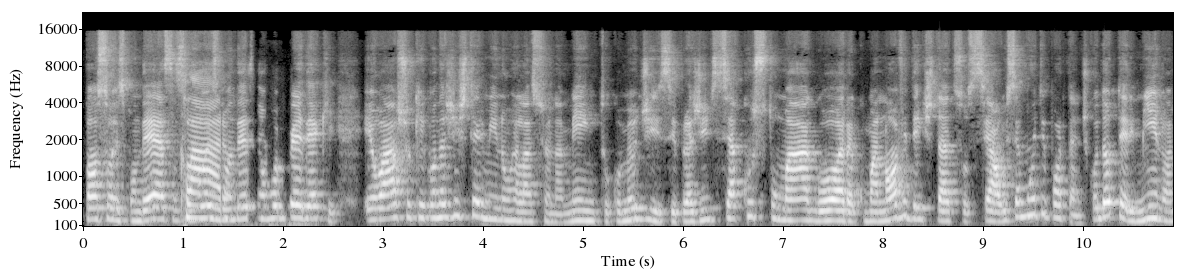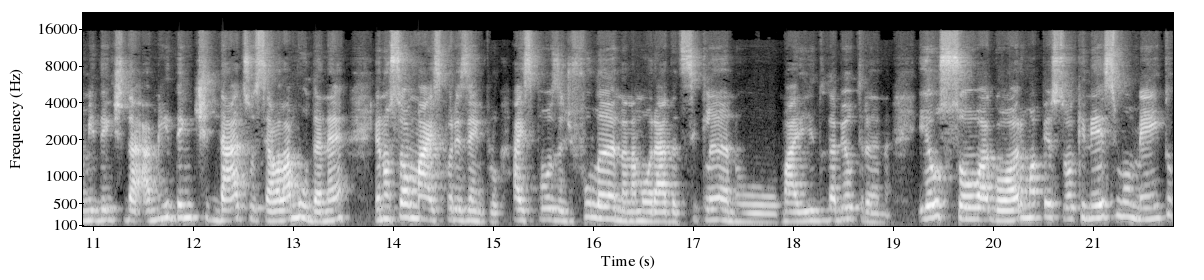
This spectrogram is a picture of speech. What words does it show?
Posso responder essa? Claro. vou responder, senão vou perder aqui. Eu acho que quando a gente termina um relacionamento, como eu disse, para a gente se acostumar agora com uma nova identidade social, isso é muito importante. Quando eu termino, a minha identidade, a minha identidade social, ela muda, né? Eu não sou mais, por exemplo, a esposa de fulana, a namorada de ciclano, o marido da Beltrana. Eu sou agora uma pessoa que nesse momento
